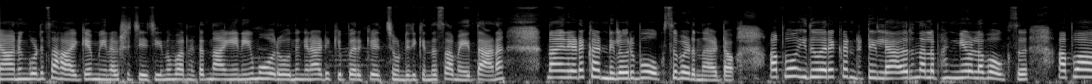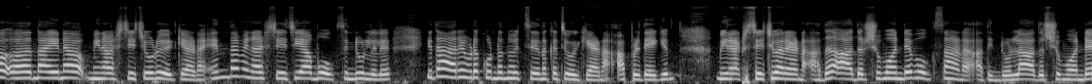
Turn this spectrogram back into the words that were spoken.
ഞാനും കൂടി സഹായിക്കാം മീനാക്ഷി ചേച്ചി എന്ന് പറഞ്ഞിട്ട് നയനയും ഓരോന്നും ഇങ്ങനെ അടുക്കിപ്പെറുക്കി വെച്ചുകൊണ്ടിരിക്കുന്ന സമയത്താണ് നയനയുടെ കണ്ണിൽ ഒരു ബോക്സ് പെടുന്നത് കേട്ടോ. അപ്പോൾ ഇതുവരെ കണ്ടിട്ടില്ല ഒരു നല്ല ഭംഗിയുള്ള ബോക്സ് അപ്പോൾ നയന മീനാക്ഷി ചേച്ചിയോട് ചോദിക്കുകയാണ് എന്താ മീനാക്ഷി ചേച്ചി ആ ബോക്സിന്റെ ഉള്ളിൽ ഇതാരും ഇവിടെ കൊണ്ടുവന്ന് വെച്ചതെന്നൊക്കെ ചോദിക്കുകയാണ്. അപ്പോഴത്തേക്കും മീനാക്ഷി ചേച്ചി പറയുകയാണ് അത് ആദർശുമോന്റെ ബോക്സാണ്. അതിന്റെ ഉള്ള ആദർശുമോന്റെ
